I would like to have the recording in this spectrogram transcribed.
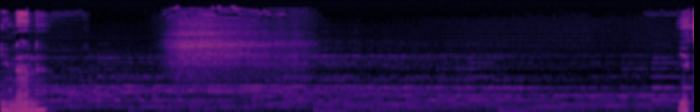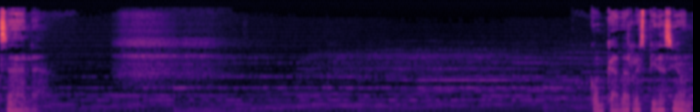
Inhala. Y exhala. Con cada respiración,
